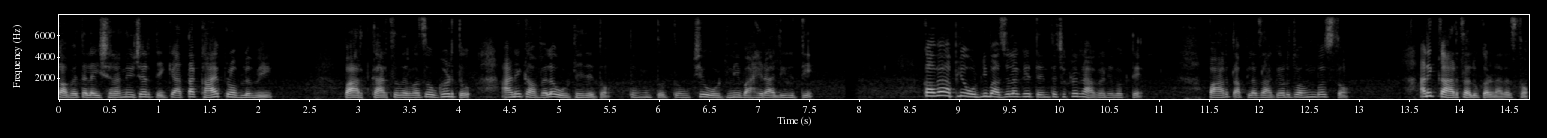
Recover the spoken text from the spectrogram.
काव्या त्याला इशाराने विचारते की आता काय प्रॉब्लेम आहे? पार्थ कारचा दरवाजा उघडतो आणि काव्याला ओढणी देतो. तो म्हणतो तुमची ओढणी बाहेर आली होती. काव्या आपली ओढणी बाजूला घेते आणि त्याच्याकडे रागाने बघते. पार्थ आपल्या जागेवर जाऊन बसतो आणि कार चालू करणार असतो.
